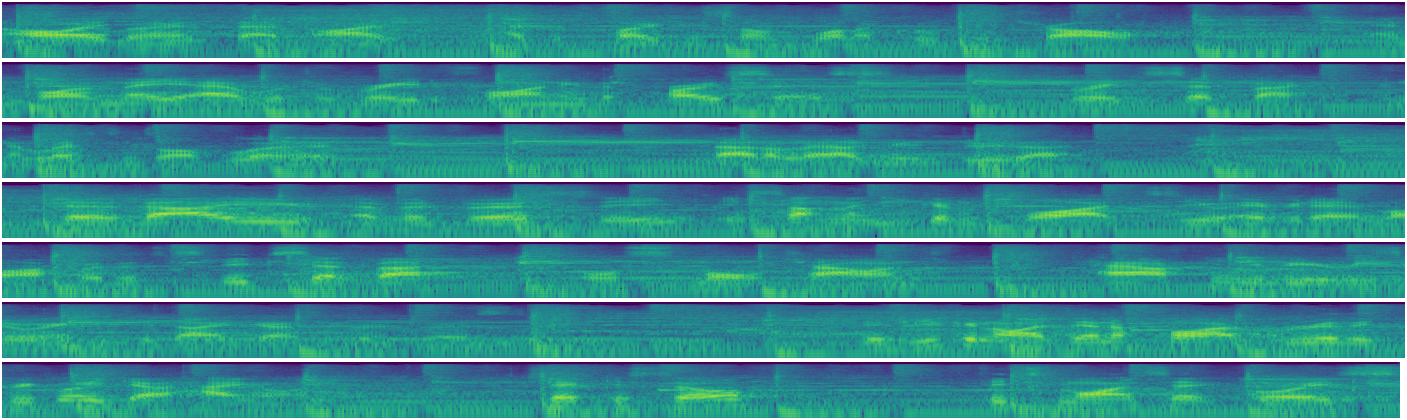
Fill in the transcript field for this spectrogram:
I learned that I had to focus on what I could control. And by me able to redefining the process through each setback and the lessons I've learned, that allowed me to do that. The value of adversity is something that you can apply to your everyday life, whether it's a big setback or small challenge. How can you be resilient if you don't go through adversity? If you can identify it really quickly, go hang on. Check yourself, fix mindset voice,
